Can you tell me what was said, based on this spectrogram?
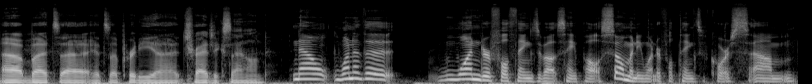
Uh, but uh, it's a pretty uh, tragic sound. Now, one of the wonderful things about St. Paul, so many wonderful things, of course, um,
